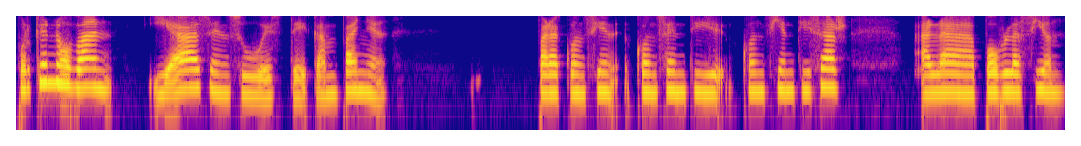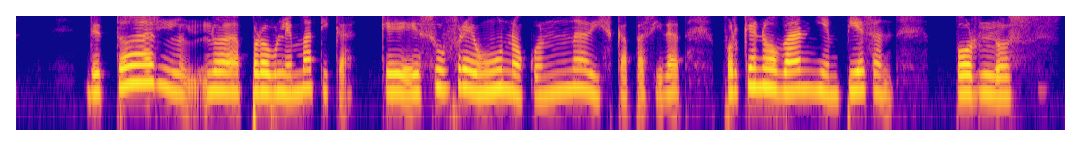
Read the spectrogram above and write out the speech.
¿Por qué no van y hacen su este campaña para concientizar a la población de toda la problemática que sufre uno con una discapacidad? ¿Por qué no van y empiezan por los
